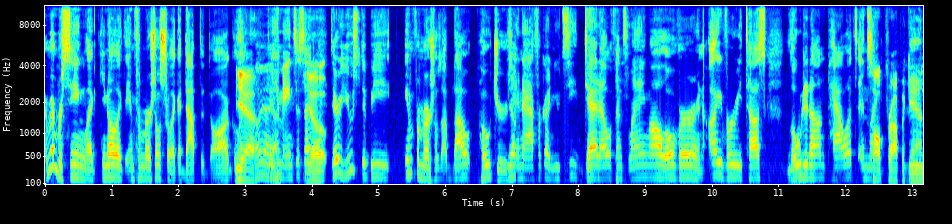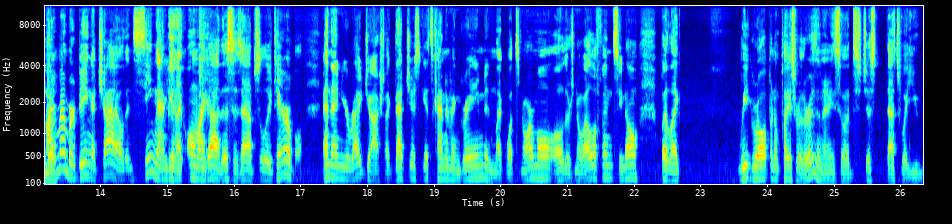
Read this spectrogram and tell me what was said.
I remember seeing like you know like the infomercials for like adopt a dog. Like, Yeah. Oh yeah, the yeah. Humane Society. Yep. There used to be infomercials about poachers Yep. in Africa, and you'd see dead elephants laying all over and ivory tusks loaded on pallets. And It's like, all propaganda. I remember being a child and seeing that and being like, "Oh my god, this is absolutely terrible." And then you're right, Josh. Like that just gets kind of ingrained in like what's normal. Oh, there's no elephants, you know. But like, we grow up in a place where there isn't any, so it's just that's what you.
